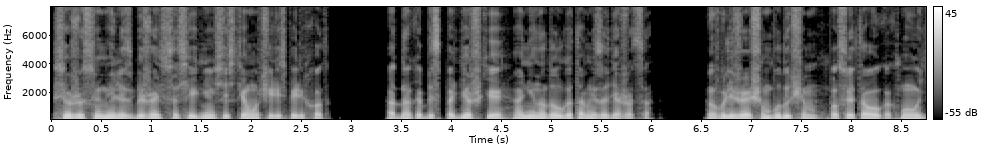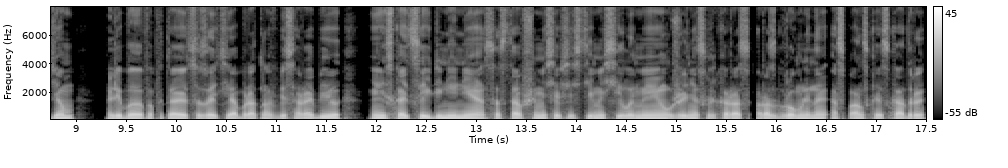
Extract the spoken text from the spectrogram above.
все же сумели сбежать в соседнюю систему через переход. Однако без поддержки они надолго там не задержатся. В ближайшем будущем, после того, как мы уйдем, либо попытаются зайти обратно в Бессарабию и искать соединение с оставшимися в системе силами уже несколько раз разгромленной испанской эскадры,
